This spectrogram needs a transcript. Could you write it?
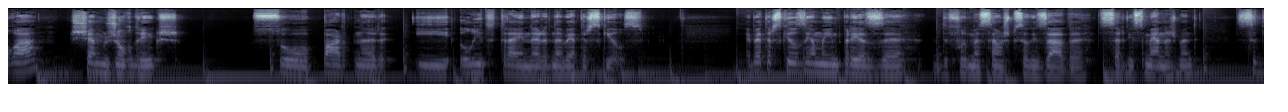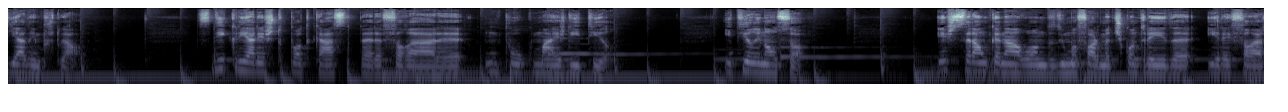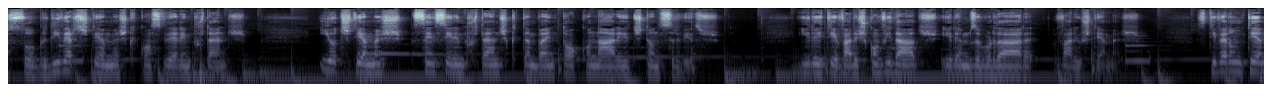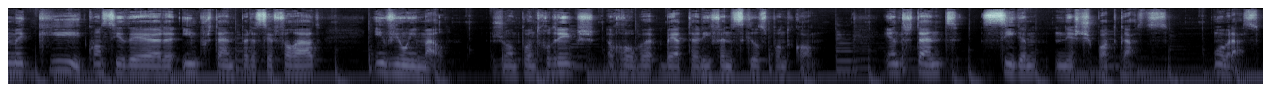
Olá, chamo João Rodrigues, sou partner e lead trainer na Better Skills. A Better Skills é uma empresa de formação especializada de Service Management sediada em Portugal. Decidi criar este podcast para falar eh, um pouco mais de ITIL. ITIL e não só. Este será um canal onde, de uma forma descontraída, irei falar sobre diversos temas que considero importantes e outros temas, sem ser importantes, que também tocam na área de gestão de serviços. Irei ter vários convidados, iremos abordar vários temas. Se tiver um tema que considere importante para ser falado, envie um e-mail joão.rodrigues.betterifanskills.com Entretanto, siga-me nestes podcasts. Um abraço.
